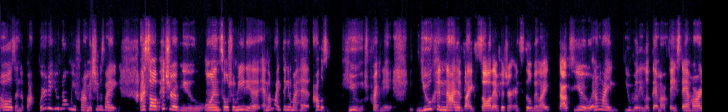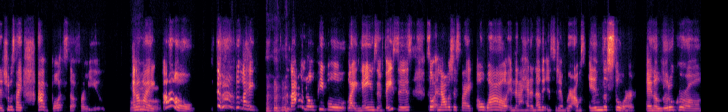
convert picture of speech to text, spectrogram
dolls and the bonnet? Where do you know me from?" And she was like, "I saw a picture of you on social media," and I'm like thinking in my head, I was huge pregnant. You could not have like saw that picture and still been like that's you. And i'm like you really looked at my face that hard. And she was like i bought stuff from you. And i'm like oh. Like i don't know people like names and faces. So and i was just like oh wow. And then i had another incident where i was in the store and a little girl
